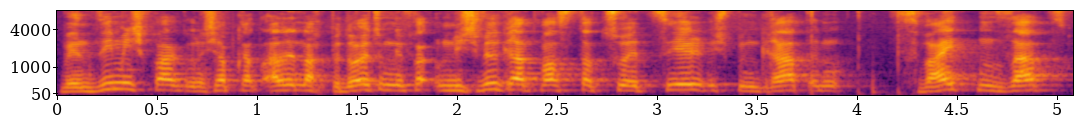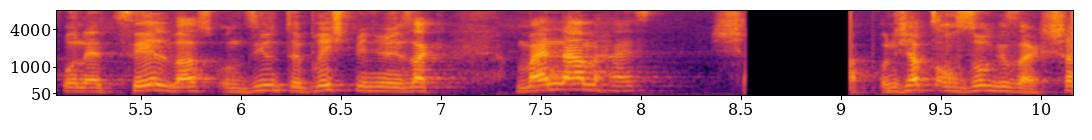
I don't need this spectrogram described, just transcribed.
Wenn sie mich fragt und ich habe gerade alle nach Bedeutung gefragt und ich will gerade was dazu erzählen, ich bin gerade im zweiten Satz und erzähle was und sie unterbricht mich und sagt, mein Name heißt up. Und ich habe es auch so gesagt,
